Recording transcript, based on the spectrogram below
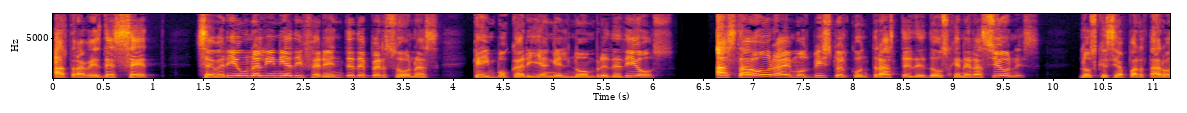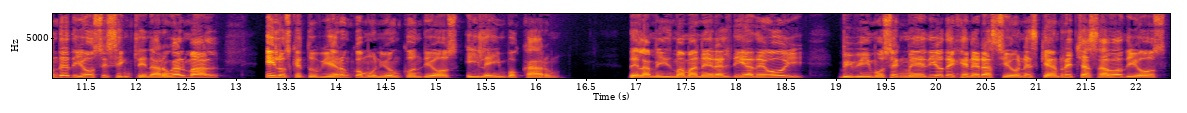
A través de Seth se vería una línea diferente de personas que invocarían el nombre de Dios. Hasta ahora hemos visto el contraste de dos generaciones, los que se apartaron de Dios y se inclinaron al mal, y los que tuvieron comunión con Dios y le invocaron. De la misma manera el día de hoy, vivimos en medio de generaciones que han rechazado a Dios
